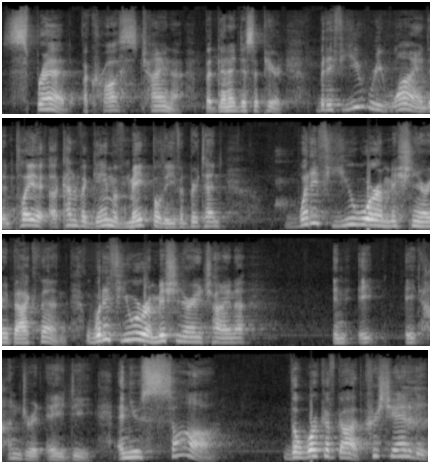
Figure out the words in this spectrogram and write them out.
spread across China, but then it disappeared. But if you rewind and play a, a kind of a game of make believe and pretend, what if you were a missionary back then? What if you were a missionary in China in 8, 800 AD and you saw the work of God, Christianity,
